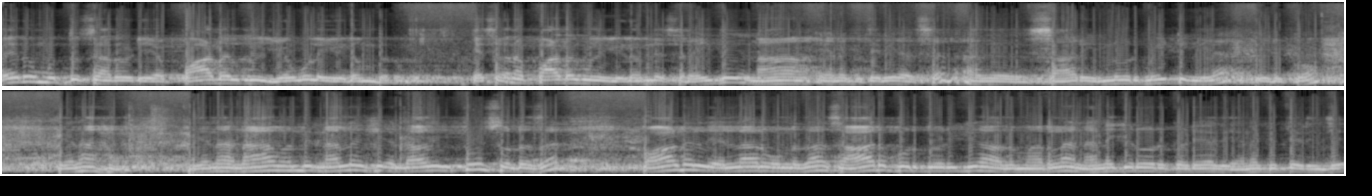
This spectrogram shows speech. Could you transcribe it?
வைரமுத்து சாருடைய பாடல்கள் எவ்வளவு இடம்பெறும்? எத்தனை பாடல்கள் இடம் சார் இது நான் எனக்கு தெரியாது சார். அது சார் இன்னொரு மீட்டிங்கில் இருக்கும். ஏன்னா ஏன்னா நான் வந்து நல்ல விஷயம் அதாவது இப்பவும் சொல்கிறேன் சார். பாடல் எல்லாரும் ஒன்று தான் சாரை பொறுத்த வரைக்கும் அது மாதிரிலாம் நினைக்கிறவர் கிடையாது. எனக்கு தெரிஞ்சு.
